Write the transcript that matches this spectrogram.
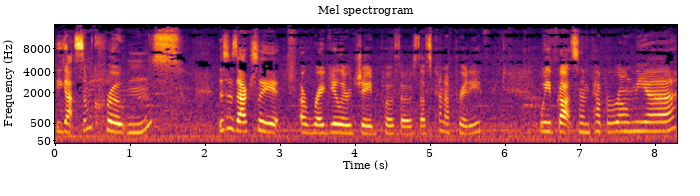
We got some crotons. This is actually a regular jade pothos. That's kind of pretty. We've got some peperomia,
